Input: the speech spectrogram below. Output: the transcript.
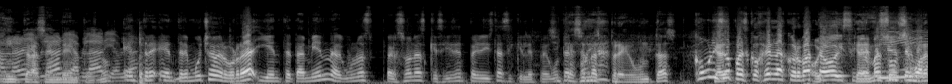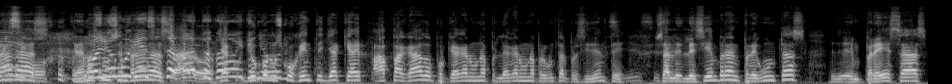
Hablar y hablar y intrascendentes, hablar ¿no? y hablar. Entre, entre mucha verborrea y entre también algunas personas que se dicen periodistas y que le Sí, preguntan... que hacen "Oiga, unas preguntas. ¿Cómo le hizo para escoger la corbata hoy, que además son sembradas, que además son sembradas. zapatos Ya- hoy, yo conozco gente ya que ha, ha pagado porque hagan una, le hagan una pregunta al presidente. o sea, le, le siembran preguntas, eh, empresas.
